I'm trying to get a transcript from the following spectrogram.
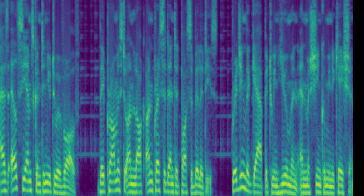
As LCMs continue to evolve, they promise to unlock unprecedented possibilities, bridging the gap between human and machine communication.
